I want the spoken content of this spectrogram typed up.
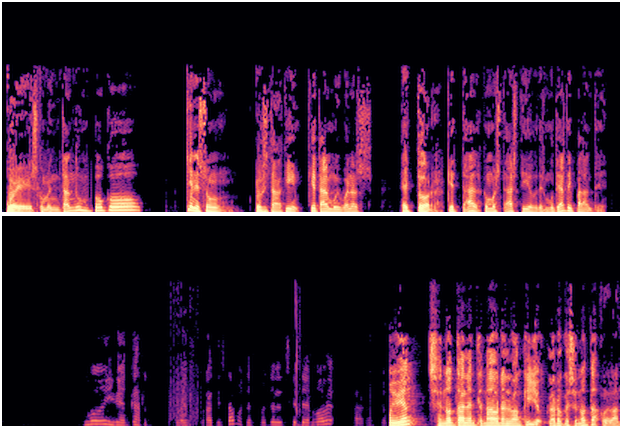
pues, comentando un poco quiénes son los que están aquí. ¿Qué tal? Muy buenas. Héctor, ¿qué tal? ¿Cómo estás, tío? Desmuteate y para adelante. Muy bien, Carlos. Pues por aquí estamos, después del 7-9. Muy bien, se nota el entrenador en el banquillo, claro que se nota. ¿Cómo va?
